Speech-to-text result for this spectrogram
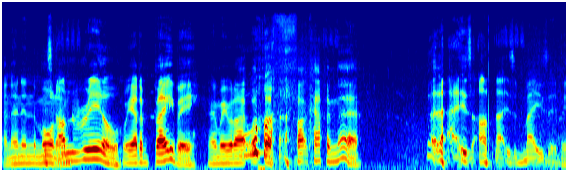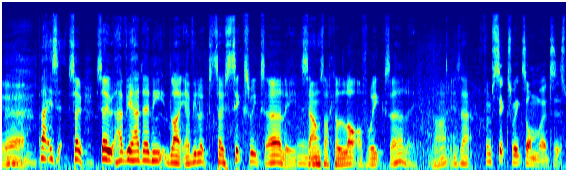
And then in the It's morning, unreal. we had a baby, and we were like, "What the fuck happened there?" that is uh, that is amazing. Yeah. That is so. So, have you had any like? Have you looked? So, six weeks early Hmm. sounds like a lot of weeks early, right? Is that from six weeks onwards, it's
